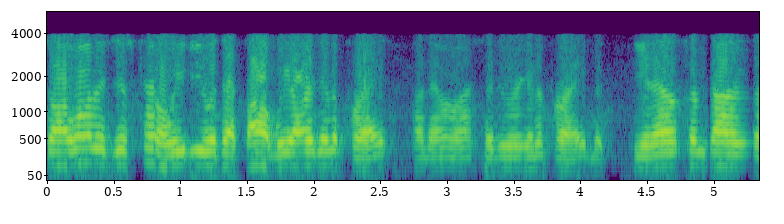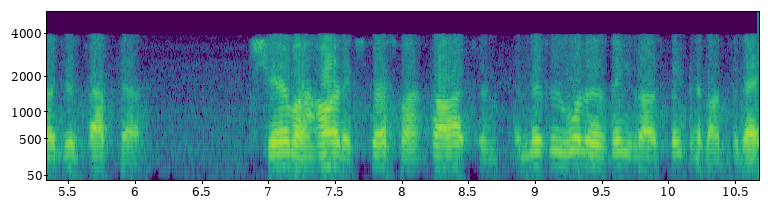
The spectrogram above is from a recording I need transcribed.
So I want to just kind of leave you with that thought. We are going to pray. I know I said we were going to pray, but you know sometimes I just have to share my heart, express my thoughts, and, and this is one of the things I was thinking about today:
